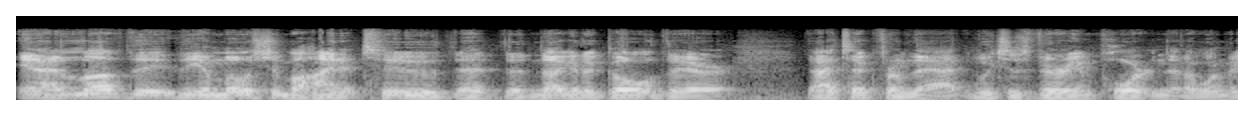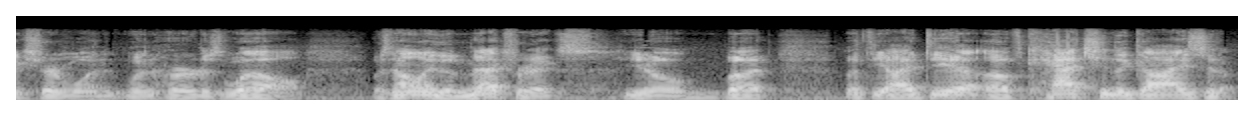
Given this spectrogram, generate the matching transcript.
and I love the the emotion behind it too. That the nugget of gold there that I took from that, which is very important, that I want to make sure everyone everyone heard as well, was not only the metrics, you know, but but the idea of catching the guys that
